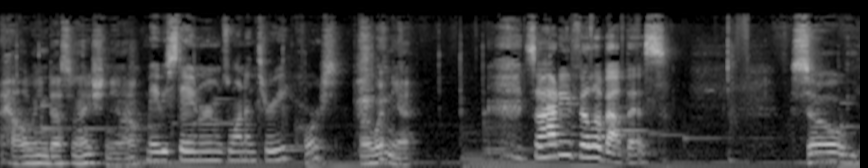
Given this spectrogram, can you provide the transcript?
Halloween destination, you know? Maybe stay in rooms one and three? Of course. Why wouldn't you? So, how do you feel about this? So,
